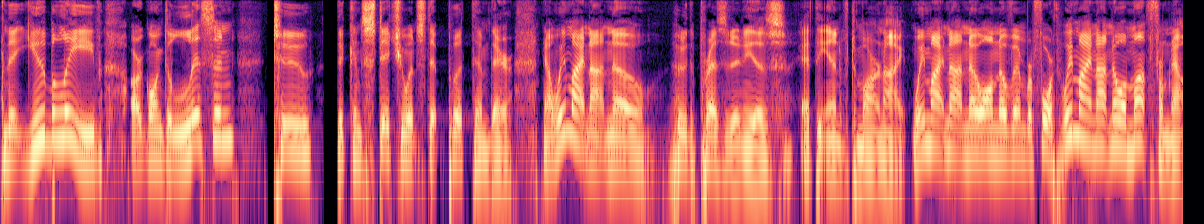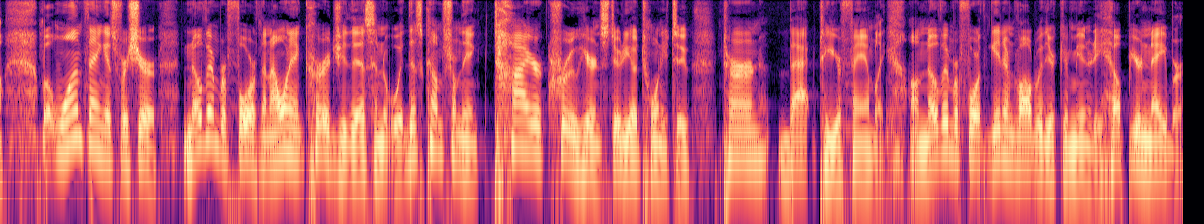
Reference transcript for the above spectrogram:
that you believe are going to listen to the constituents that put them there. Now, we might not know who the president is at the end of tomorrow night. We might not know on November 4th. We might not know a month from now. But one thing is for sure November 4th, and I want to encourage you this, and this comes from the entire crew here in Studio 22 turn back to your family. On November 4th, get involved with your community, help your neighbor,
